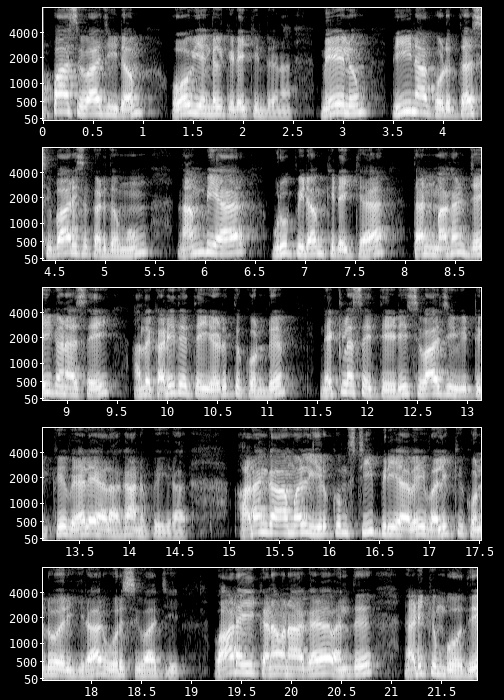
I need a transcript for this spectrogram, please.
அப்பா சிவாஜியிடம் ஓவியங்கள் கிடைக்கின்றன. மேலும் ரீனா கொடுத்த சிபாரிசு கடிதமும் நம்பியார் குரூப்பிடம் கிடைக்க தன் மகன் ஜெய் கணேசை அந்த கடிதத்தை எடுத்துக்கொண்டு நெக்லஸை தேடி சிவாஜி வீட்டுக்கு வேலையாளாக அனுப்புகிறார். அடங்காமல் இருக்கும் ஸ்ரீபிரியாவை வழிக்கு கொண்டு வருகிறார் ஒரு சிவாஜி. வாடகை கணவனாக வந்து நடிக்கும்போது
